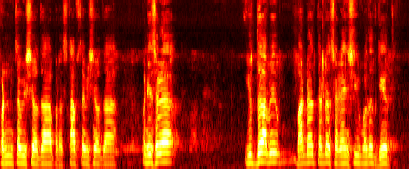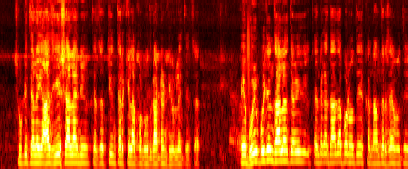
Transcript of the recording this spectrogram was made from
फंडचा विषय होता परत स्टाफचा विषय होता. पण हे सगळं युद्ध आम्ही भांडत तंड सगळ्यांशी मदत घेत शेवटी त्याला आज यश आलं आणि त्याचं तीन तारखेला आपण उद्घाटन ठेवलं आहे त्याचं. हे भूमिपूजन झालं त्यावेळी त्यांना का दादा पण होते का नामदार साहेब होते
